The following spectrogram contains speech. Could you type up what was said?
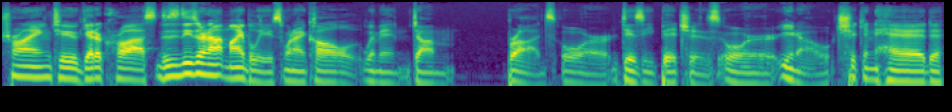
trying to get across this, these are not my beliefs when I call women dumb broads or dizzy bitches or you know chicken head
